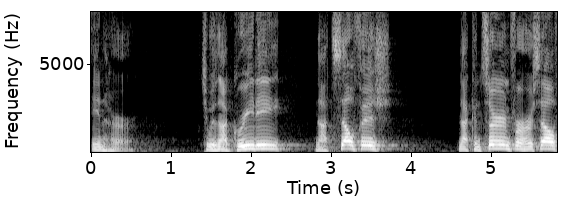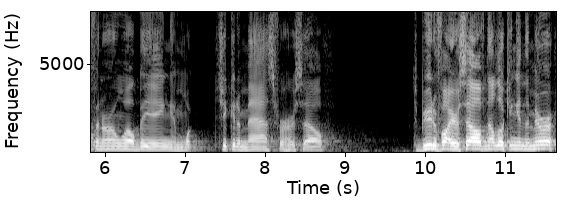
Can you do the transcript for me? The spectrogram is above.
in her. She was not greedy, not selfish, not concerned for herself and her own well being and what she could amass for herself to beautify herself, not looking in the mirror.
